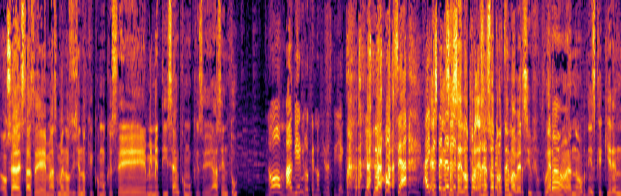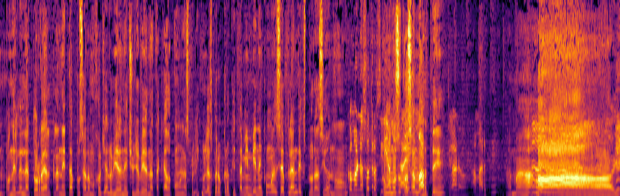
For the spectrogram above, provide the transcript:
O sea, estás eh, más o menos diciendo que como que se mimetizan, como que se hacen tú. No, más bien lo que no quiero es que llegue. o sea, hay que es que ese es el otro, ese es otro tema. A ver, si fueran ovnis que quieren ponerle la torre al planeta, pues a lo mejor ya lo hubieran hecho, ya hubieran atacado como en las películas. Pero creo que también vienen como ese plan de exploración, ¿no? Como nosotros Como nosotros a. Marte. Claro, a Marte. Ama- Ay.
